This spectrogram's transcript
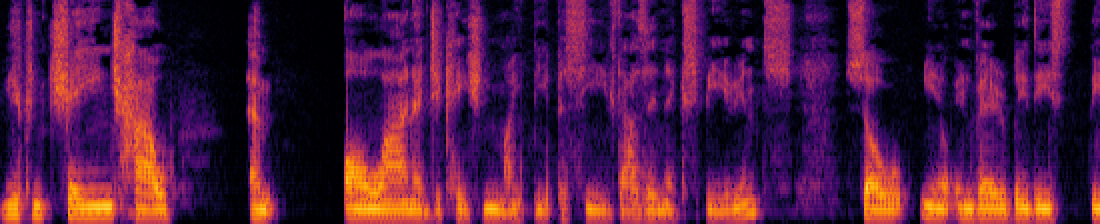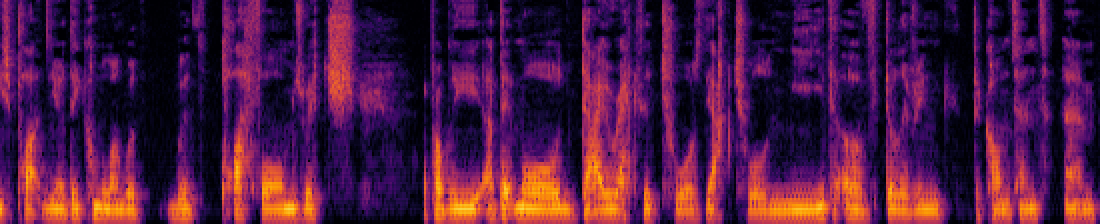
you can change how, um, online education might be perceived as an experience. So, you know, invariably these these plat- you know they come along with with platforms which are probably a bit more directed towards the actual need of delivering the content. Um,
